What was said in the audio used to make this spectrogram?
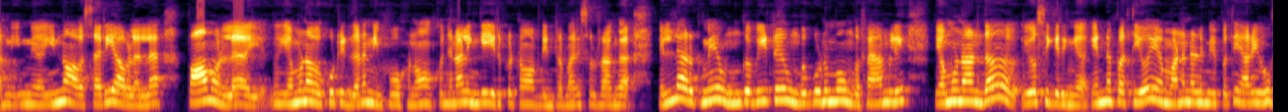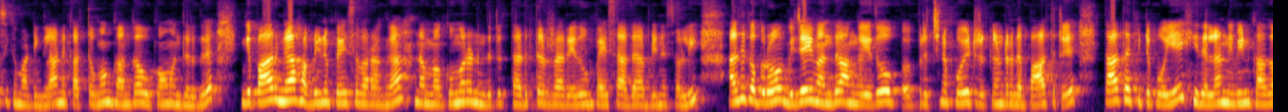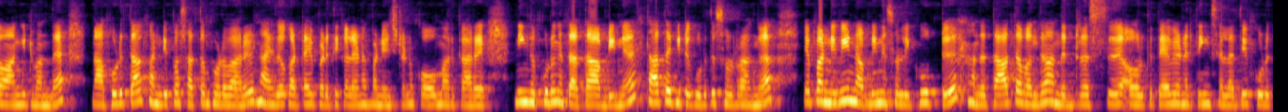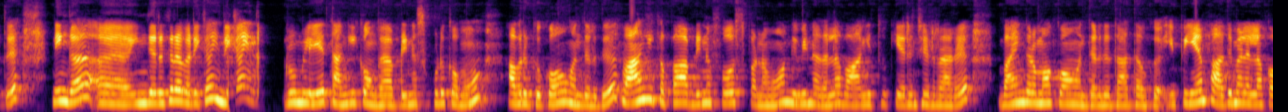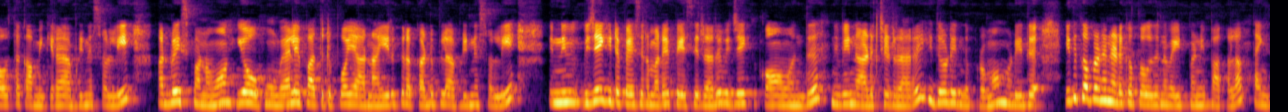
இன்னும் அவள் சரியாகலை பாவம் இல்லை. யமுனாவை கூட்டிகிட்டு தானே நீ போகணும்? கொஞ்ச நாள் இங்கே இருக்கட்டும் அப்படின்ற மாதிரி சொல்கிறாங்க எல்லாருக்குமே உங்கள் வீட்டு உங்கள் குடும்பம் உங்கள் ஃபேமிலி யமுனான்னு தான் யோசிக்கிறீங்க. என்னை பற்றியோ என் மனநிலைமையை பற்றி யாரும் யோசிக்க மாட்டீங்களான்னு கத்தவும் கங்காவுக்கும் வந்துடுது இங்கே பாருங்க அப்படின்னு பேச வராங்க. நம்ம குமரன் வந்துட்டு தடுத்துடுறாரு எதுவும் பேசாத அப்படின்னு சொல்லி. அதுக்கப்புறம் விஜய் வந்து அங்கே ஏதோ பிரச்சனை போயிட்டுருக்குன்றதை பார்த்துட்டு தாத்தா கிட்ட போய் இதெல்லாம் நிவின்காக வாங்கிட்டு வந்தேன். நான் கொடுத்தா கண்டிப்பாக சத்தம் போடுவார். நான் ஏதோ கட்டாயப்படுத்தி கல்யாணம் பண்ணி வச்சுட்டேன்னு கோவமாக இருக்காரு. நீங்கள் கொடுங்க தாத்தா அப்படின்னு தாத்தா கிட்ட கொடுத்து சொல்கிறாங்க எப்பா நிவின் அப்படின்னு சொல்லி கூப்பிட்டு அந்த தாத்தா வந்து அந்த ட்ரெஸ்ஸு அவருக்கு தேவையான திங்ஸ் எல்லாத்தையும் கொடுத்து நீங்கள் இங்கே இருக்கிற வரைக்கும் இந்த இந்த ரூம்லேயே தங்கிக்கோங்க அப்படின்னு கொடுக்கவும் அவருக்கு கோவம் வந்துடுது வாங்கிக்கப்பா அப்படின்னு ஃபோர்ஸ் பண்ணவும் நிவின் அதெல்லாம் வாங்கி தூக்கி எரிஞ்சிடுறாரு பயங்கரமாக கோவம் வந்துடுது தாத்தாவுக்கு. இப்போ ஏன்ப்பா அது மேலெல்லாம் கோவத்தை காமிக்கிற? அப்படின்னு சொல்லி அட்வைஸ் பண்ணவும் யோ உன் வேலையை பார்த்துட்டு போயா நான் இருக்கிற கடுப்பில் அப்படின்னு சொல்லி நி விஜய் கிட்ட பேசுகிற மாதிரியே பேசிடுறாரு. விஜய்க்கு கோவம் வந்து நிவின் அடிச்சிடுறாரு. இதோட இந்த ப்ரோமோ முடியுது. இதுக்கப்புறம் என்ன நடக்க போகுதுன்னு வெயிட் பண்ணி பார்க்கலாம். தேங்க்யூ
